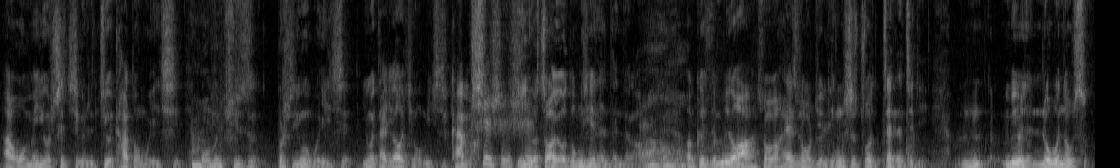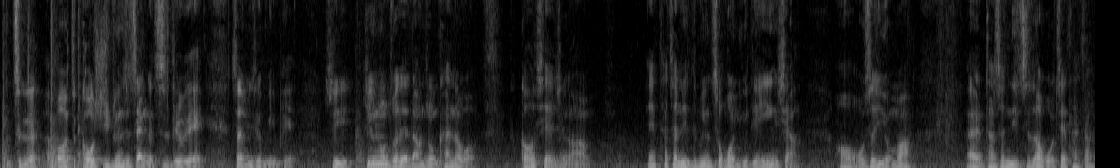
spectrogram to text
啊，我们有十几个人，就他懂围棋。我们去是不是因为围棋？因为他邀请我们一起看嘛。是是是。也有赵耀东先生等等啊。啊，可是没有啊，说还是我就临时坐站在这里。嗯，没有人，no one knows 这个包括高希军这三个字，对不对？上面这个名片，所以金庸坐在当中看到我，高先生啊，哎，他这里的名字我有点印象。哦，我说有吗？哎，他说你知道我在他讲《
